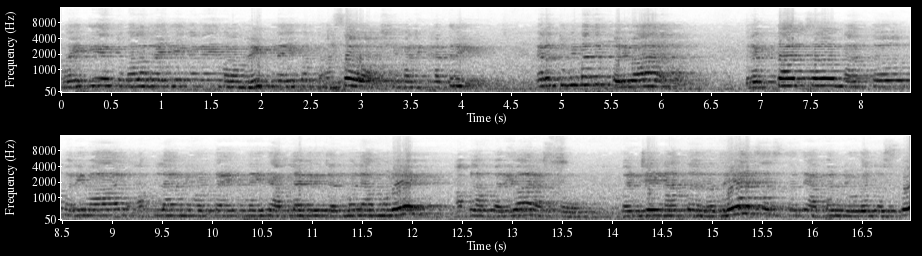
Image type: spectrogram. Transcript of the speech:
माहिती आहे तुम्हाला माहिती आहे का नाही? मला माहीत नाही पण असावं अशी माझी खात्री आहे. कारण तुम्ही माझे परिवार आहात. रक्ताचं नातं परिवार आपला निवडता येत नाही ते आपल्या घरी जन्मल्यामुळे आपला परिवार असतो. पण जे नातं हृदयाचं असतं ते आपण निवडत असतो.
